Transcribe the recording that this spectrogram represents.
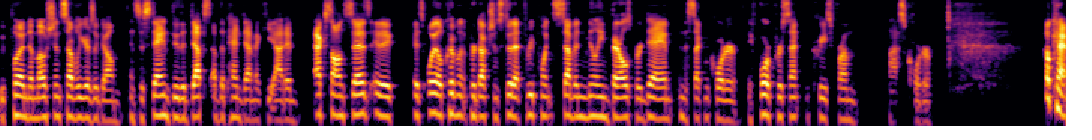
we put into motion several years ago and sustained through the depths of the pandemic, he added. Exxon says it its oil equivalent production stood at 3.7 million barrels per day in the second quarter, a 4% increase from last quarter. Okay.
